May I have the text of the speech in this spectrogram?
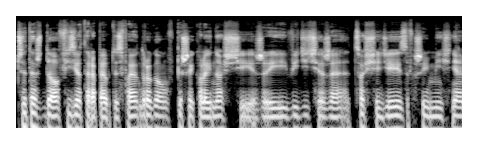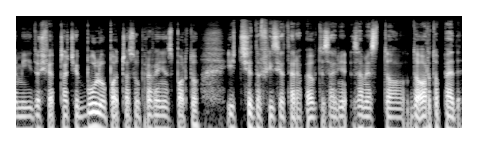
czy też do fizjoterapeuty. Swoją drogą w pierwszej kolejności, jeżeli widzicie, że coś się dzieje z waszymi mięśniami i doświadczacie bólu podczas uprawiania sportu, idźcie do fizjoterapeuty zamiast do, do ortopedy.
